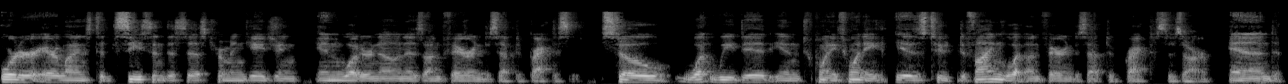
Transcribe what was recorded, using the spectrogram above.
order airlines to cease and desist from engaging in what are known as unfair and deceptive practices. So, what we did in 2020 is to define what unfair and deceptive practices are. And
